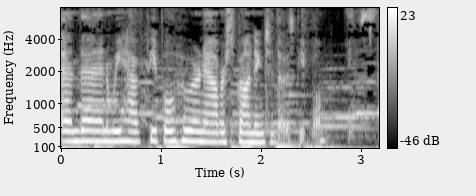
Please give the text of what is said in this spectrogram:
And then we have people who are now responding to those people. Yes.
